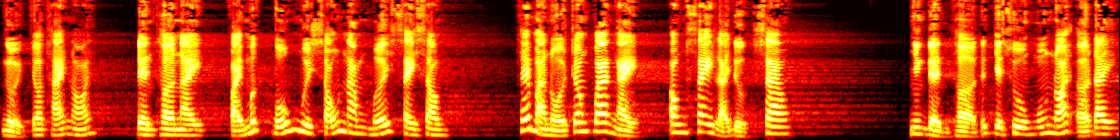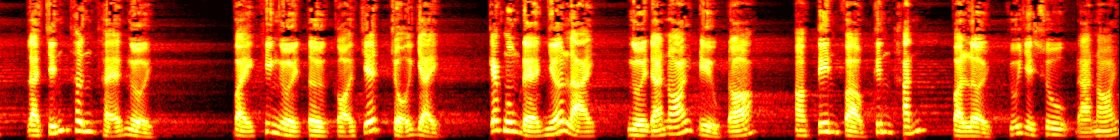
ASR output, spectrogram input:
Người cho Thái nói, đền thờ này phải mất 46 năm mới xây xong. Thế mà nội trong ba ngày, ông xây lại được sao? Nhưng đền thờ Đức Giêsu muốn nói ở đây là chính thân thể người. Vậy khi người từ cõi chết trỗi dậy, các môn đệ nhớ lại người đã nói điều đó. Họ tin vào Kinh Thánh và lời Chúa Giêsu đã nói.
